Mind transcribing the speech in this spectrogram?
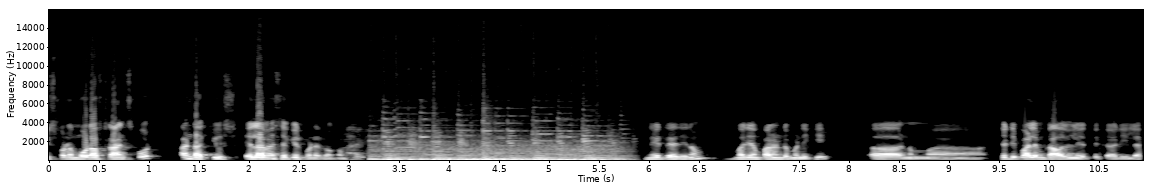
யூஸ் பண்ண mode of transport and accused எல்லாமே செக்யூர் பண்ணிருக்கோம் கம்ப்ளீட் நேற்றைய தினம் மதியம் பன்னெண்டு மணிக்கு நம்ம செட்டிப்பாளையம் காவல் நிலையத்துக்கு அடியில்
